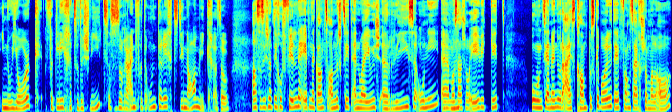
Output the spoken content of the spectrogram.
in New York verglichen zu der Schweiz? Also so rein von der Unterrichtsdynamik. Also, also es ist natürlich auf vielen Ebenen ganz anders gewesen. NYU ist eine riesige Uni, äh, mhm. was es auch schon ewig gibt. Und sie haben nicht nur ein Campusgebäude, dort fängt es eigentlich schon mal an.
